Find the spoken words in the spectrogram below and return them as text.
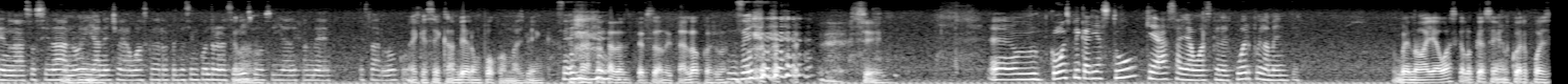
en la sociedad, ¿no? Y Ujú. han hecho ayahuasca, de repente se encuentran a sí Claro. mismos y ya dejan de estar locos. hay que se cambiar un poco más bien Sí. a las personas están locos, ¿no? Sí. Sí. Em, ¿Cómo explicarías tú qué hace ayahuasca en el cuerpo y la mente? Bueno, ayahuasca lo que hace en el cuerpo es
